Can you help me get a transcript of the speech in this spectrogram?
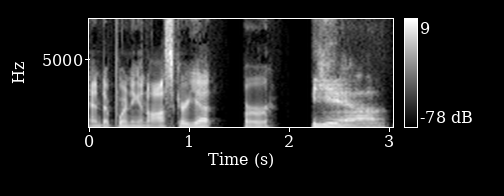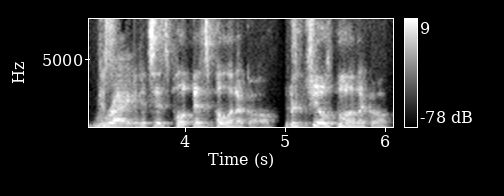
end up winning an Oscar yet, or yeah, right. It's it's it's political. It feels political.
